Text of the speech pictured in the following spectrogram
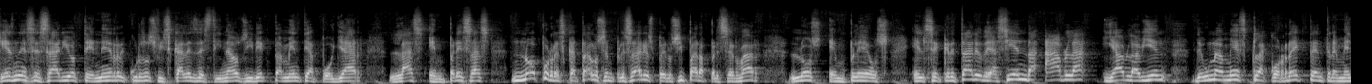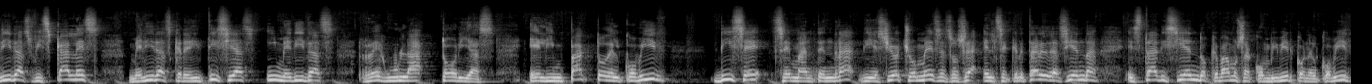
que es necesario tener recursos fiscales destinados directamente a apoyar las empresas, no por rescatar a los empresarios, pero sí para preservar los empleos. El secretario de Hacienda habla y habla bien de una mezcla correcta entre medidas fiscales, medidas crediticias y medidas regulatorias. El impacto del COVID dice se mantendrá 18 meses. O sea, el secretario de Hacienda está diciendo que vamos a convivir con el COVID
